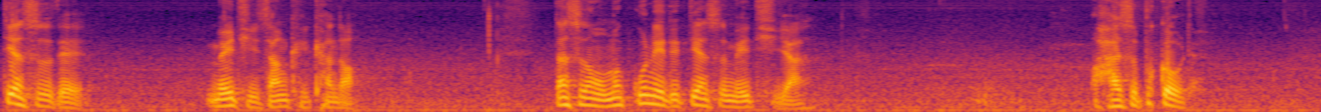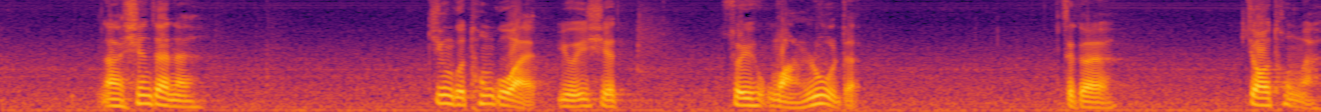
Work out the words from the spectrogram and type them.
电视的媒体上可以看到，但是我们国内的电视媒体呀，还是不够的。那现在呢，经过通过啊，有一些所以网络的。这个交通啊，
